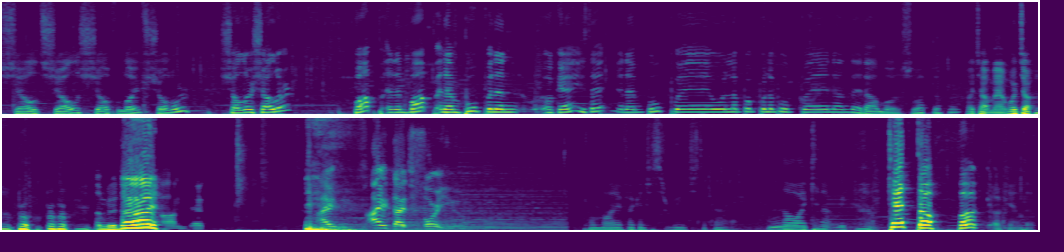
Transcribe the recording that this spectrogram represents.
Shell, shell, shell for life, sheller, sheller, sheller. Bop, and then bop, and then poop, and then... Okay, is that? And then poop, uh, willa poop, willa poop, and I'm dead almost. What the fuck? Watch out, man. Watch out. Bro, bro, bro. I'm gonna die. Oh, I'm dead. I I died for you. Come on, if I can just reach the guy. No, I cannot reach. Get the fuck! Okay, I'm dead.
